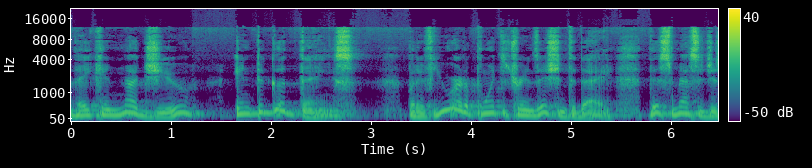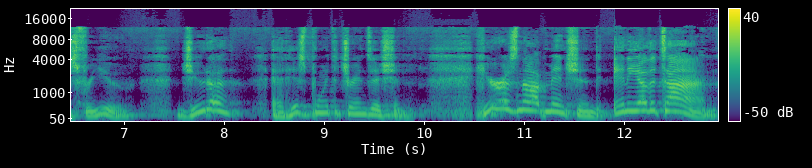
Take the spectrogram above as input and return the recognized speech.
they can nudge you into good things. But if you are at a point to transition today, this message is for you. Judah, at his point to transition, Hira is not mentioned any other time.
